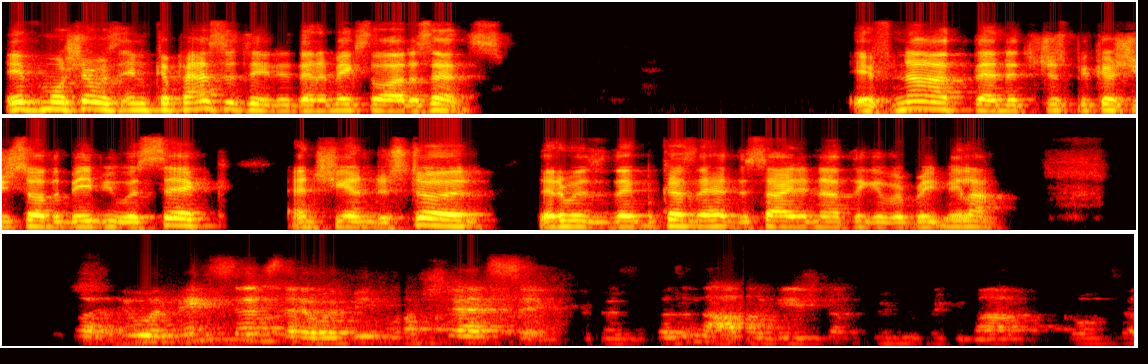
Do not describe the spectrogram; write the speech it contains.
If Moshe was incapacitated, then it makes a lot of sense. If not, then it's just because she saw the baby was sick and she understood that it was because they had decided not to give a Brit Milah. But it would make sense that it would be Moshe sick because doesn't the obligation of doing the Brit Milah go to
